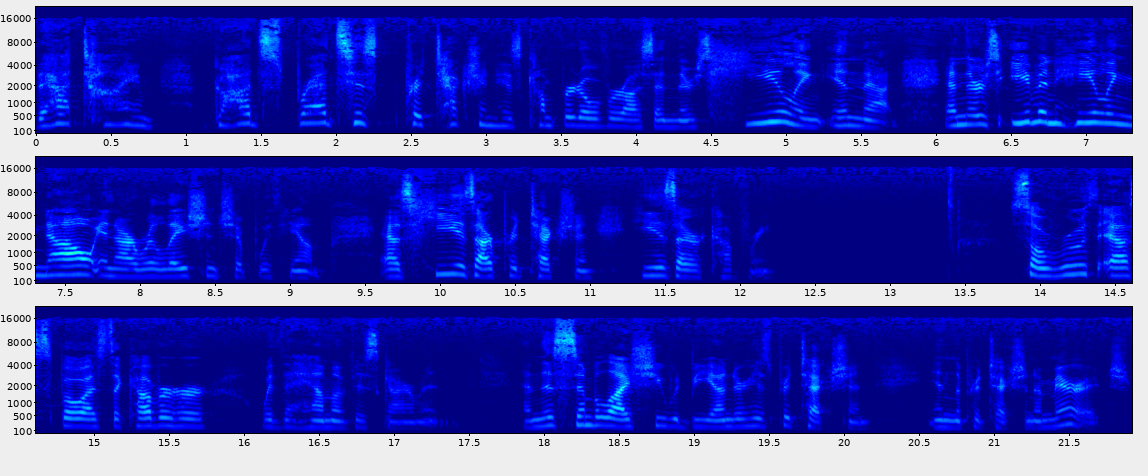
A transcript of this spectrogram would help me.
that time God spreads his protection, his comfort over us, and there's healing in that. And there's even healing now in our relationship with him, as he is our protection, he is our covering. So Ruth asked Boaz to cover her with the hem of his garment. And this symbolized she would be under his protection in the protection of marriage.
